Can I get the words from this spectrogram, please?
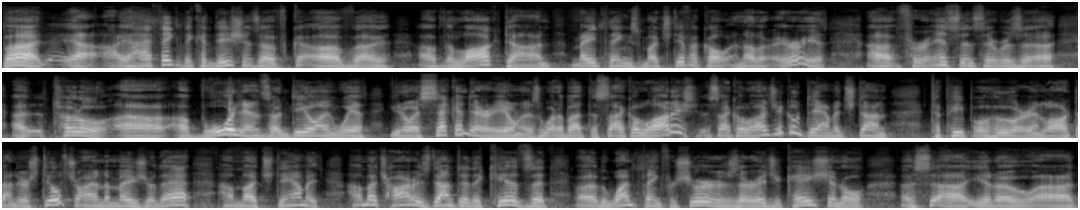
But uh, I, I, think the conditions of, of, uh, of the lockdown made things much difficult in other areas. Uh, for instance, there was a, a total uh, avoidance of dealing with, you know, a secondary illness. What about the psychological, psychological damage done to people who are in lockdown? They're still trying to measure that, how much damage, how much harm is done to the kids. That uh, the one thing for sure is their educational, uh, you know,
